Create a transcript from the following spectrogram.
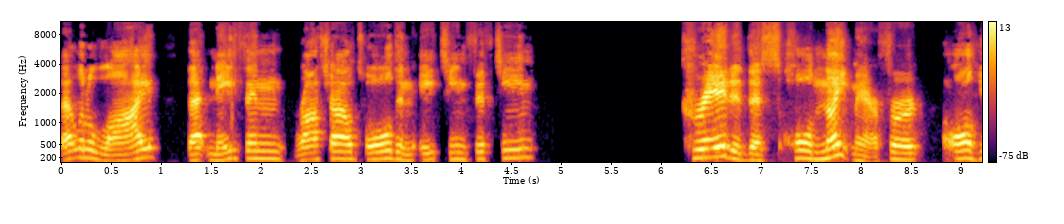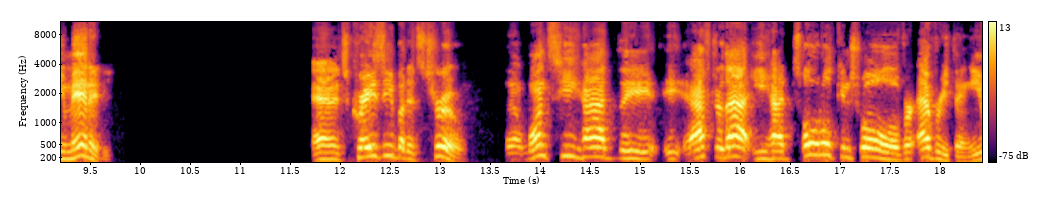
that little lie that Nathan Rothschild told in 1815 created this whole nightmare for all humanity. And it's crazy, but it's true. Uh, Once he had the, after that, he had total control over everything. He,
